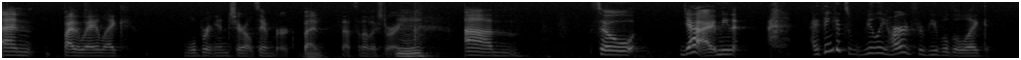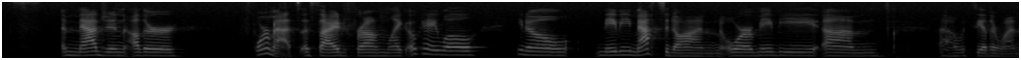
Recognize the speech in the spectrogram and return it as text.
And by the way, like we'll bring in Sheryl Sandberg, but mm that's another story. mm Um, so yeah, I mean, I think it's really hard for people to like s- imagine other formats aside from like, okay, well, you know, maybe Mastodon or maybe um, uh, what's the other one?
